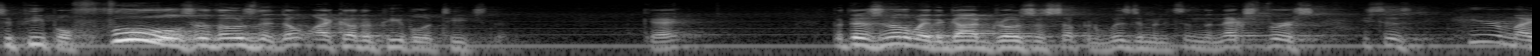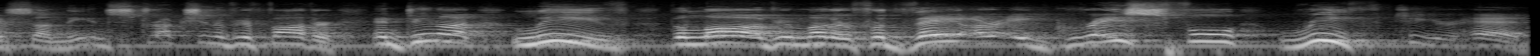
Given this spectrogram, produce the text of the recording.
to people. Fools are those that don't like other people to teach them. Okay? But there's another way that God grows us up in wisdom, and it's in the next verse. He says, Hear, my son, the instruction of your father, and do not leave the law of your mother, for they are a graceful wreath to your head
